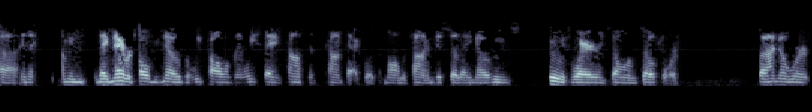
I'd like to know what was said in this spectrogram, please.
Uh, and it, I mean, they've never told me no, but we call them and we stay in constant contact with them all the time, just so they know who's who is where and so on and so forth. But I know where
